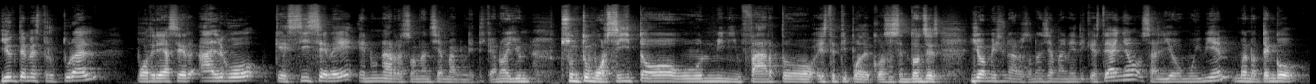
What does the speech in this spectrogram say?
Y un tema estructural podría ser algo que sí se ve en una resonancia magnética, ¿no? Hay un, pues, un tumorcito, un mini infarto, este tipo de cosas. Entonces, yo me hice una resonancia magnética este año, salió muy bien. Bueno, tengo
